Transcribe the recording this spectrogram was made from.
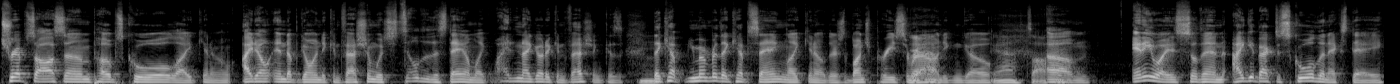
trip's awesome, Pope's cool. Like you know, I don't end up going to confession, which still to this day I'm like, why didn't I go to confession? Because they kept, you remember they kept saying like, you know, there's a bunch of priests around, Yeah. you can go. Yeah, it's awesome. Um, anyways, so then I get back to school the next day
